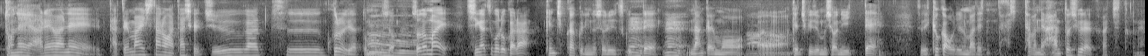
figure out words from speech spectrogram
っとねあれはね建前したのは確か10月頃だと思うんですよ。うんその前4月頃から建築確認の書類を作って、ええええ。何回も建築事務所に行ってそれで許可を下りるまで多分ね半年ぐらいかかっちゃったかね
